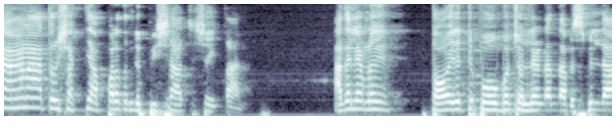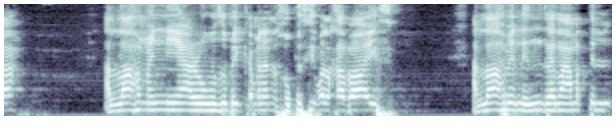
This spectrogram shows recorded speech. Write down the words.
കാണാത്തൊരു ശക്തി അപ്പുറത്തുണ്ട് പിശാച്ച് ഷെയ്ത്താൻ. അതല്ലേ നമ്മൾ ടോയ്ലറ്റ് പോകുമ്പോൾ ചൊല്ലേണ്ട എന്താ ബിസ്മില്ല അള്ളാഹുമിന്നൽ ഹുബസി വൽ ഇന്ദ്രനാമത്തിൽ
